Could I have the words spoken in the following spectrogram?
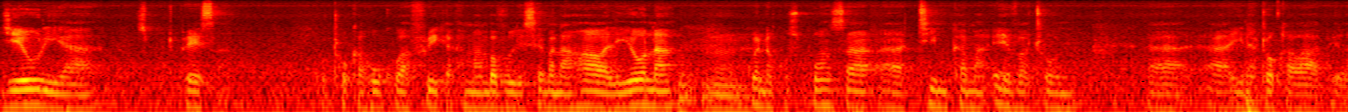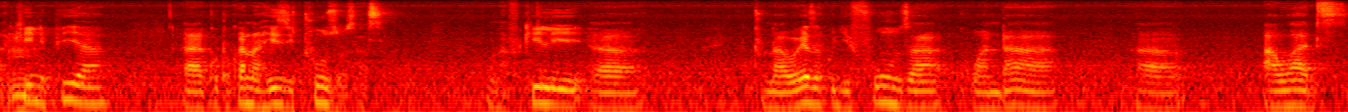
jeuri ya SportPesa kutoka huku Afrika kama ambavyo ulisema, na hawa waliona mm. kwenda kusponsor uh, timu kama Everton uh, uh, inatoka wapi, lakini mm. pia uh, kutokana na hizi tuzo sasa, unafikiri uh, tunaweza kujifunza kuandaa uh, awards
